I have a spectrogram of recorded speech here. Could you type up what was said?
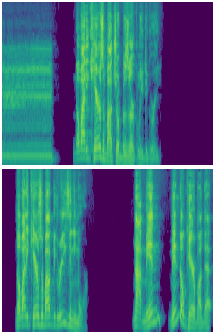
Mm. Nobody cares about your berserkly degree. Nobody cares about degrees anymore. Not men. Men don't care about that.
